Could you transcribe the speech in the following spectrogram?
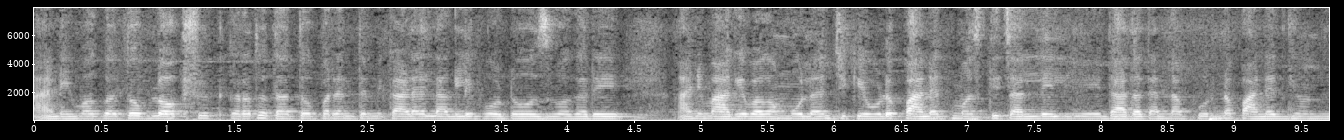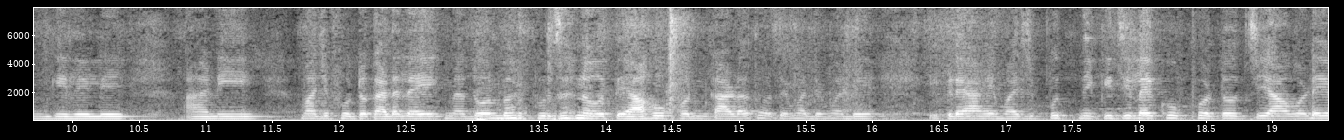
आणि मग तो ब्लॉग शूट करत होता. तोपर्यंत मी काढायला लागले फोटोज वगैरे. आणि मागे बघा मुलांची केवढं पाण्यात मस्ती चाललेली आहे. दादा त्यांना पूर्ण पाण्यात घेऊन गेलेले. आणि माझे फोटो काढायला एक ना दोन भरपूर जण होते. आहू पण काढत होते मध्ये मध्ये. इकडे आहे माझी पुतणी की जिलाही खूप फोटोची आवड आहे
